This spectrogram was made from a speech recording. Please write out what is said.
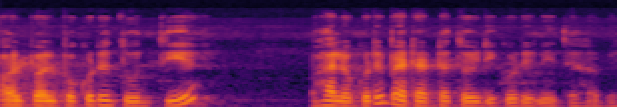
অল্প অল্প করে দুধ দিয়ে ভালো করে ব্যাটারটা তৈরি করে নিতে হবে।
